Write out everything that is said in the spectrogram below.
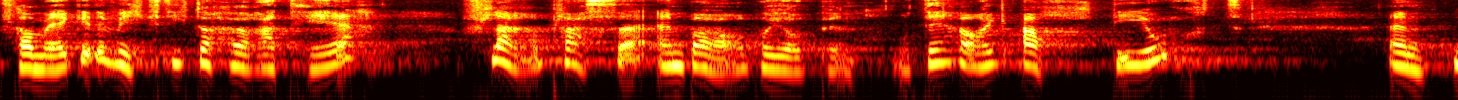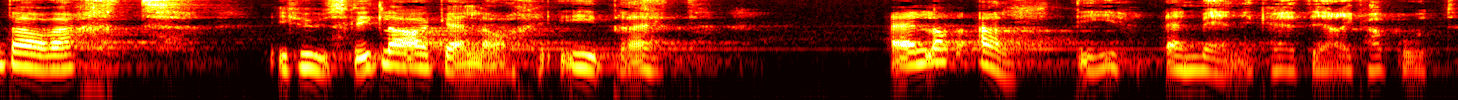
for meg er det viktig å høre til flere plasser enn bare på jobben. Og det har jeg alltid gjort. Enten det har vært i huslig lag eller idrett. Eller alltid en menighet der jeg har bodd.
